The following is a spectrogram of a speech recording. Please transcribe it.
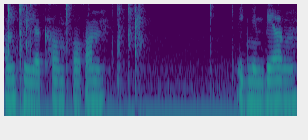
Man kommt hier ja kaum voran. Wegen den Bergen.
